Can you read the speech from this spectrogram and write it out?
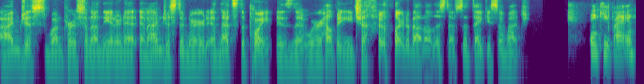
I'm just one person on the internet and I'm just a nerd. And that's the point is that we're helping each other learn about all this stuff. So thank you so much. Thank you, Brian.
